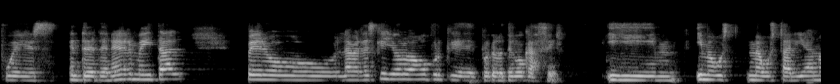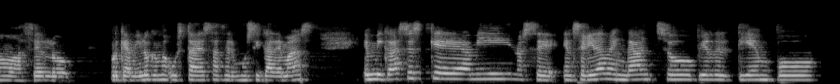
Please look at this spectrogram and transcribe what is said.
pues, entretenerme y tal, pero la verdad es que yo lo hago porque, porque lo tengo que hacer. Y, me, me gustaría no hacerlo, porque a mí lo que me gusta es hacer música además en mi caso es que a mí, no sé, enseguida me engancho, pierdo el tiempo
